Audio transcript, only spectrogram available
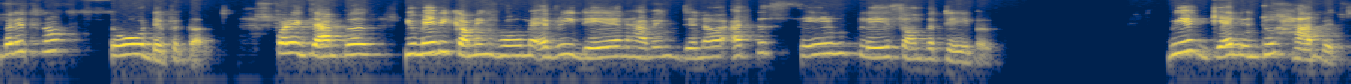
but it's not so difficult. For example, you may be coming home every day and having dinner at the same place on the table. We get into habit.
